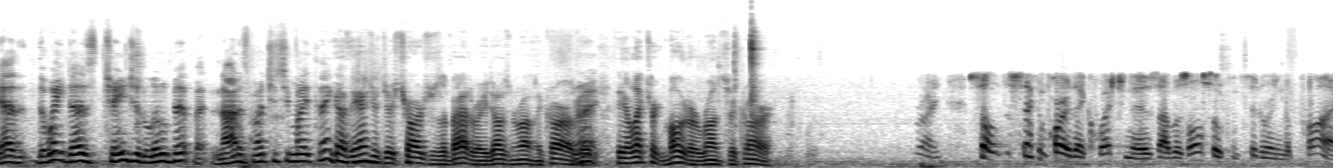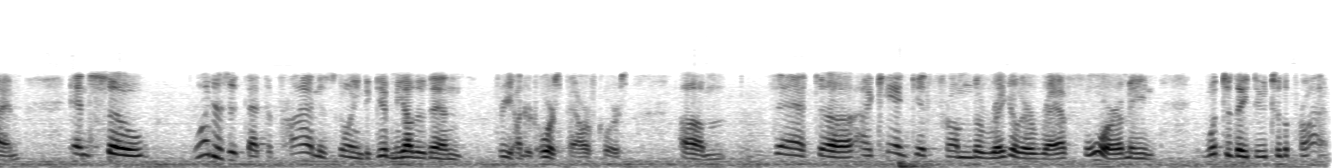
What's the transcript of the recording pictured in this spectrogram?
yeah, the, the weight does change it a little bit, but not as much as you might think. Yeah, the engine just charges the battery, it doesn't run the car. The- Right. The electric motor runs the car. Right. So the second part of that question is I was also considering the prime. And so what is it that the prime is going to give me other than 300 horsepower, of course, um, that uh, I can't get from the regular RAV4? I mean, what do they do to the prime?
